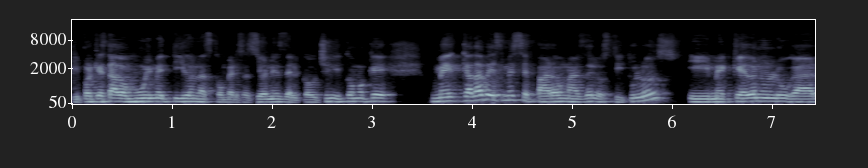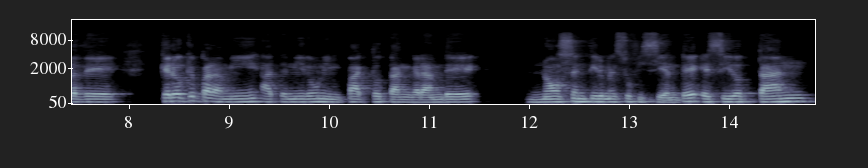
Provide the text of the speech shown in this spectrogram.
y porque he estado muy metido en las conversaciones del coaching y como que me, cada vez me separo más de los títulos y me quedo en un lugar de, creo que para mí ha tenido un impacto tan grande no sentirme suficiente, he sido tan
